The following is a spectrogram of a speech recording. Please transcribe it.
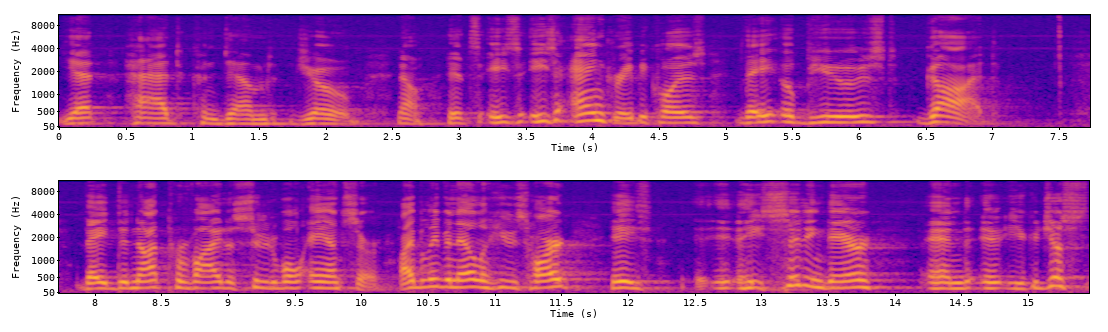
yet had condemned Job. Now, he's, he's angry because they abused God. They did not provide a suitable answer. I believe in Elihu's heart, he's, he's sitting there and uh, you could just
